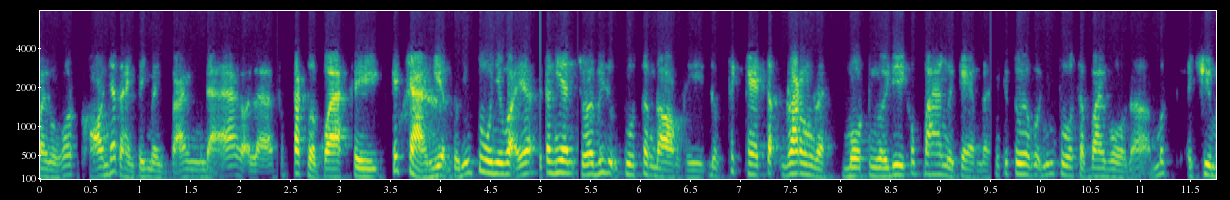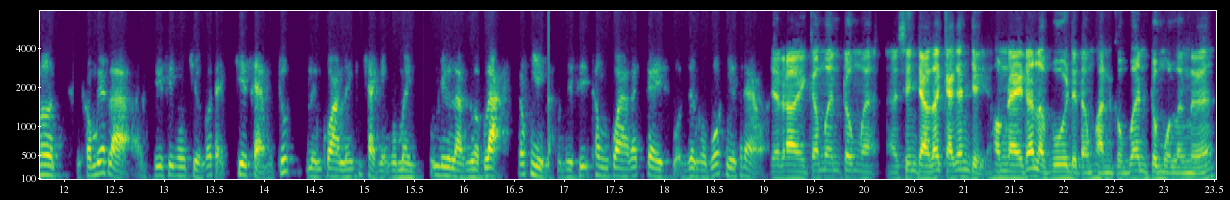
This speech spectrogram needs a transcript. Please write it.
survival khó nhất là hành tinh mình và anh đã gọi là xuất sắc vừa qua. Thì cái trải nghiệm của những tour như vậy á tất nhiên chúng ta ví dụ tour sân đòn thì được thích khe tận răng rồi một người đi có ba người kèm rồi. Những cái tour của những tour survival đó ở mức extreme hơn. Thì không biết là tiến sĩ công trường có thể chia sẻ một chút liên quan đến cái trải nghiệm của mình cũng như là ngược lại góc nhìn của tiến sĩ thông qua cái case của dân robot như thế nào dạ rồi cảm ơn trung ạ. À. à, xin chào tất cả các anh chị. Hôm nay rất là vui được đồng hành cùng với anh trung một lần nữa.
